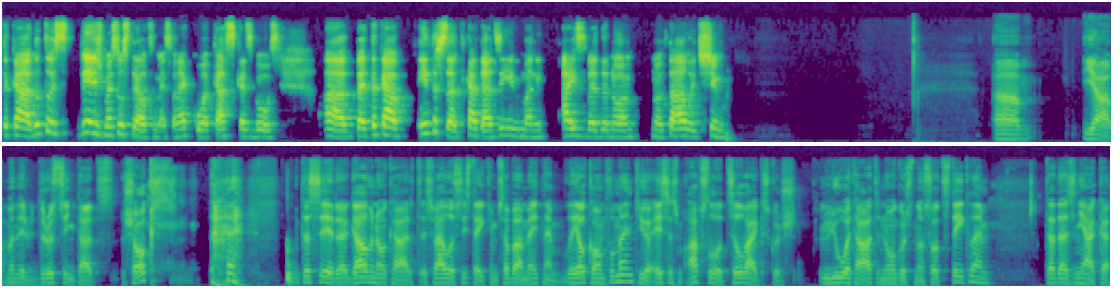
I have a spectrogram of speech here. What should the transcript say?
tā kā, nu, tas bieži mēs uztraucamies, vai ne, ko, kas, kas būs. Uh, bet tā kā interesanti, kā tā dzīve mani aizveda no, no tā līdz šim. Um, jā, man ir drusciņš tāds šoks. Tas ir uh, galvenokārt, es vēlos izteikt jums abām meitenēm lielu komplimentu, jo es esmu absolūti cilvēks, kurš ļoti ātri nogurst no sociāliem tīkliem. Tādā ziņā, ka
